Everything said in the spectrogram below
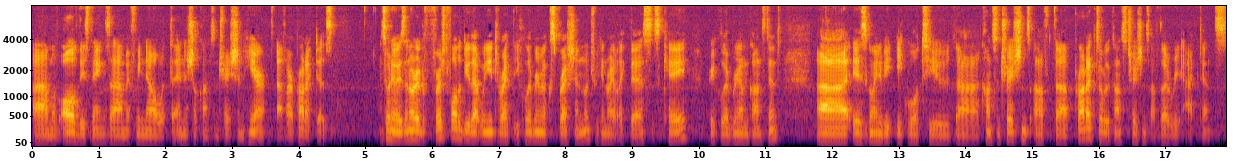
um, of all of these things um, if we know what the initial concentration here of our product is. So anyways, in order to first of all to do that we need to write the equilibrium expression, which we can write like this, is K, or equilibrium constant, uh, is going to be equal to the concentrations of the products over the concentrations of the reactants.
